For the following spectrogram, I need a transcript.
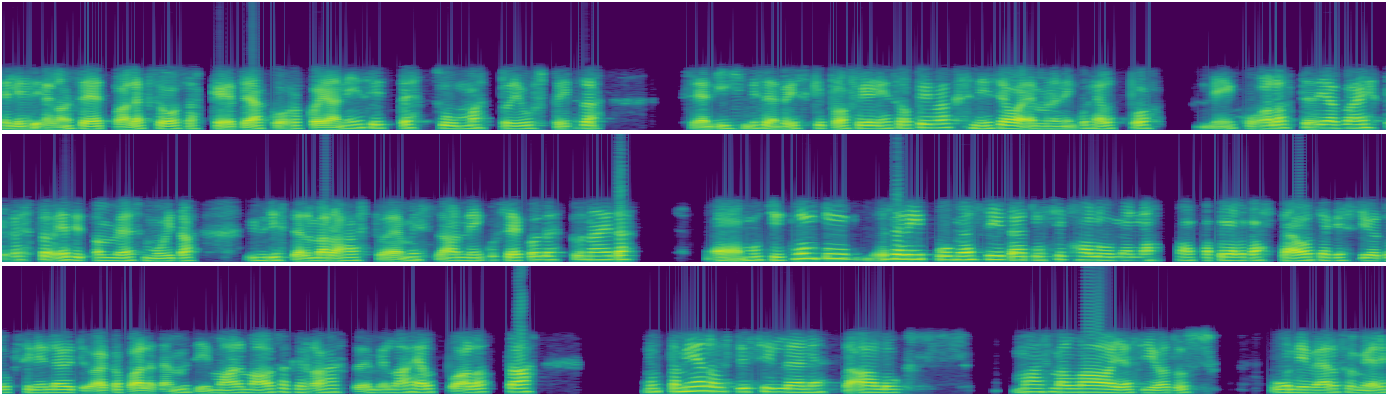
Eli siellä on se, että paljonko osakkeita ja korkoja, niin sitten summattu justiinsa sen ihmisen riskiprofiilin sopivaksi, niin se on enemmän niin kuin helppo niin kuin aloittelijan vaihtoehto. Ja sitten on myös muita yhdistelmärahastoja, missä on niin kuin sekoitettu näitä. Mutta sitten löytyy, se riippuu myös siitä, että jos sitten haluaa mennä vaikka pelkästään osakesijoituksiin, niin löytyy aika paljon tämmöisiä maailman osakerahastoja, millä on helppo aloittaa. Mutta mieluusti silleen, että aluksi mahdollisimman laaja sijoitus universumi, eli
